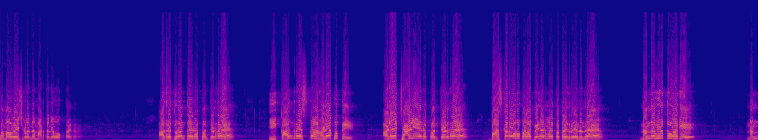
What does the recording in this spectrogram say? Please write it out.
ಸಮಾವೇಶಗಳನ್ನು ಮಾಡ್ತಾನೆ ಹೋಗ್ತಾ ಇದ್ದಾರೆ. ಆದರೆ ದುರಂತ ಏನಪ್ಪ ಅಂತ ಹೇಳಿದ್ರೆ ಈ ಕಾಂಗ್ರೆಸ್ನ ಹಳೆ ಬುದ್ಧಿ, ಹಳೆ ಚಾಳಿ ಏನಪ್ಪ ಅಂತ ಹೇಳಿದ್ರೆ ಭಾಸ್ಕರ್ ಅವರು ಬಹಳ ಬೇಜಾರು ಮಾಡ್ಕೋತಾ ಇದ್ರು. ಏನಂದ್ರೆ ನನ್ನ ವಿರುದ್ಧವಾಗಿ ನನ್ನ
